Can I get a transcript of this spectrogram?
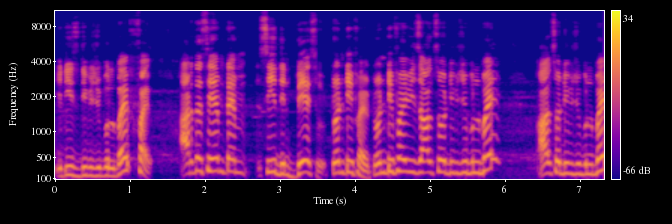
it is divisible by five at the same time see దీని base twenty five twenty five is also divisible by also divisible by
